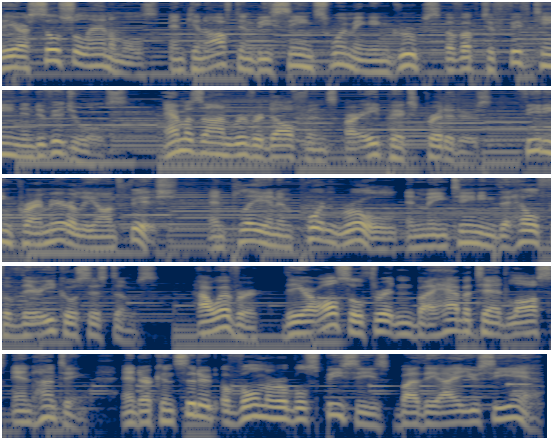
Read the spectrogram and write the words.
They are social animals and can often be seen swimming in groups of up to 15 individuals. Amazon river dolphins are apex predators, feeding primarily on fish, and play an important role in maintaining the health of their ecosystems. However, they are also threatened by habitat loss and hunting, and are considered a vulnerable species by the IUCN.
